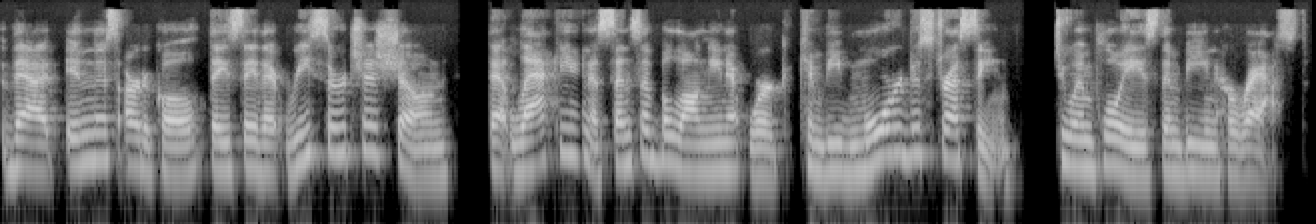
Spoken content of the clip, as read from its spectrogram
that in this article, they say that research has shown that lacking a sense of belonging at work can be more distressing to employees than being harassed.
